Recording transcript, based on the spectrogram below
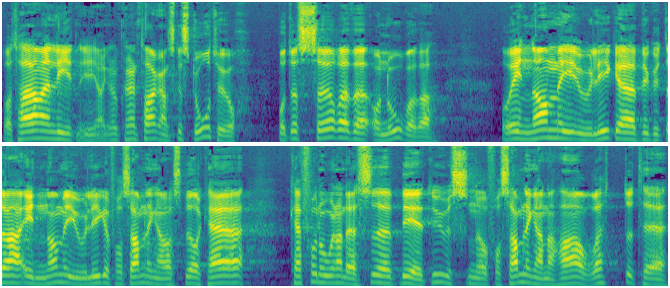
og tar en liten, du kan ta en ganske stor tur, både sørover og nordover, og innom i ulike bygder, innom i ulike forsamlinger og spør hva, hva for noen av disse bedehusene og forsamlingene har røtter til,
